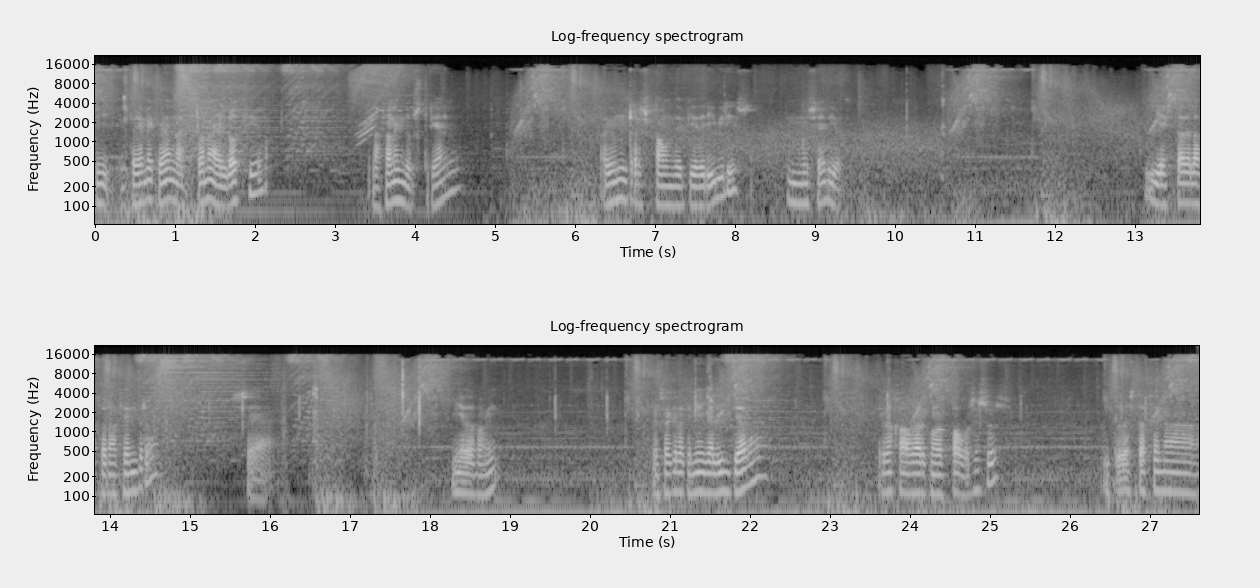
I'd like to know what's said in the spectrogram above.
Y todavía me queda en la zona del ocio, la zona industrial. Hay un respawn de piedribiris muy serio. Y esta de la zona centro, o sea, mierda para mí. Pensaba que la tenía ya limpiada. He bajado a hablar con los pavos esos. Y toda esta zona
